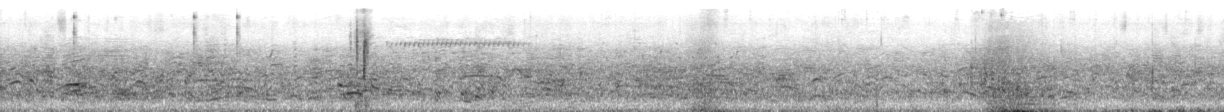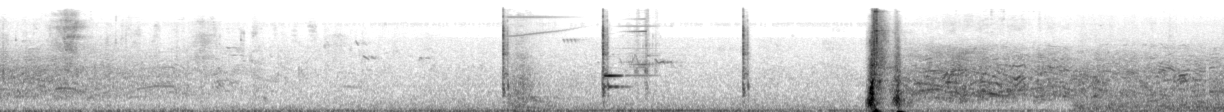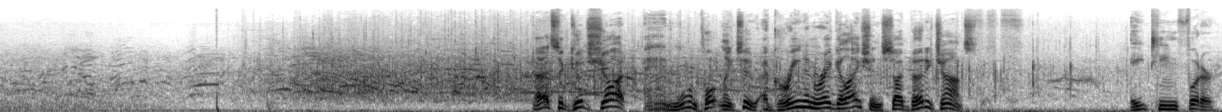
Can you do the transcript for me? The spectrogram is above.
That's a good shot, and more importantly, too, a green in regulation, so birdie chance. 18 footer.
